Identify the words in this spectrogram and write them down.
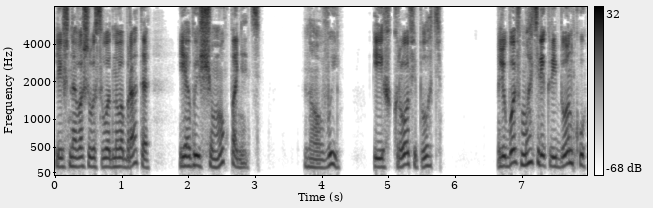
лишь на вашего сводного брата, я бы еще мог понять. Но вы, их кровь и плоть. Любовь матери к ребенку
